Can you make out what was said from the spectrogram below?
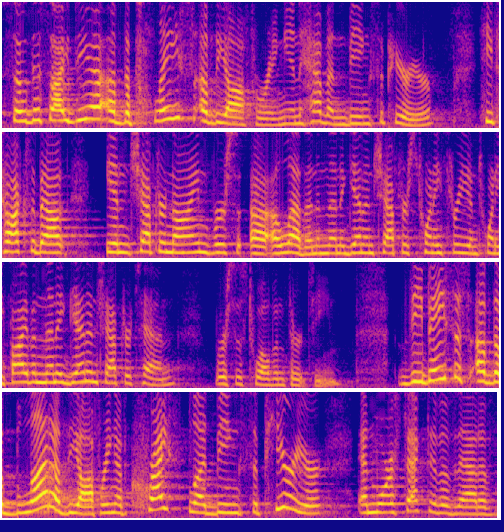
so this idea of the place of the offering in heaven being superior, he talks about in chapter 9, verse uh, 11, and then again in chapters 23 and 25, and then again in chapter 10, verses 12 and 13. The basis of the blood of the offering, of Christ's blood being superior and more effective of that of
